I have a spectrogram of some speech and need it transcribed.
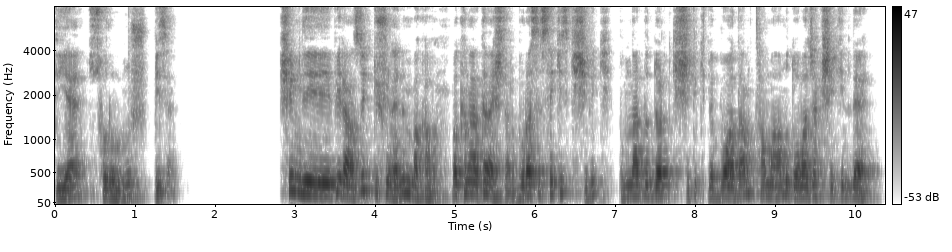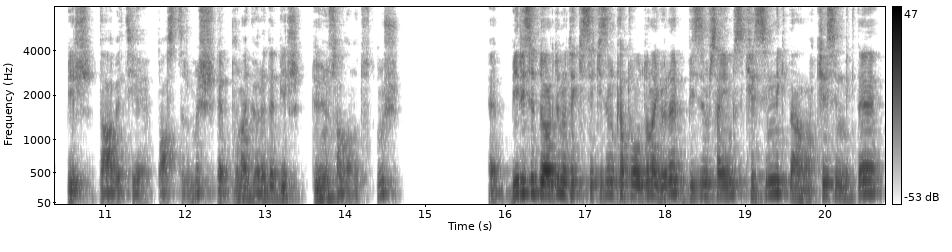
diye sorulmuş bize. Şimdi birazcık düşünelim bakalım. Bakın arkadaşlar burası 8 kişilik. Bunlar da 4 kişilik ve bu adam tamamı dolacak şekilde bir davetiye bastırmış. Ve buna göre de bir düğün salonu tutmuş. E, birisi 4'ün öteki 8'in katı olduğuna göre bizim sayımız kesinlikle ama kesinlikle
